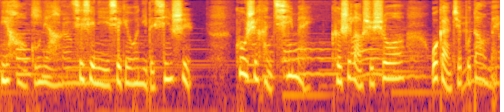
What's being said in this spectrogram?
你好，姑娘，谢谢你写给我你的心事。故事很凄美，可是老实说，我感觉不到美，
